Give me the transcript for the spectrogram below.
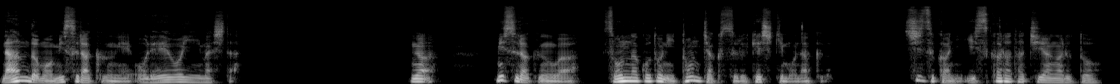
何度もミスラ君へお礼を言いました。が、ミスラ君はそんなことに頓着する景色もなく、静かに椅子から立ち上がると、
